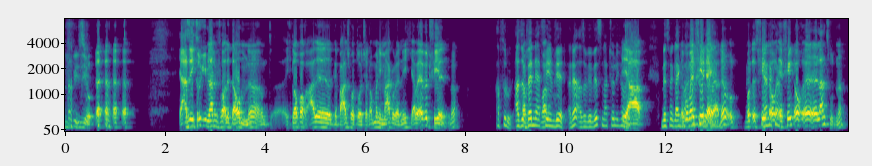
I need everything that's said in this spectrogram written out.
Physio. ja, also ich drücke ihm nach wie vor alle Daumen, ne? Und äh, ich glaube auch alle Bahnsport Deutschland, ob man ihn mag oder nicht, aber er wird fehlen, ne? Absolut. Also Was- wenn er fehlen wird, ne? Also wir wissen natürlich noch Ja, müssen wir gleich im Moment fehlt er ja, ne? Und, und es Ja, fehlt na auch, er fehlt auch äh, Landshut, ne?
